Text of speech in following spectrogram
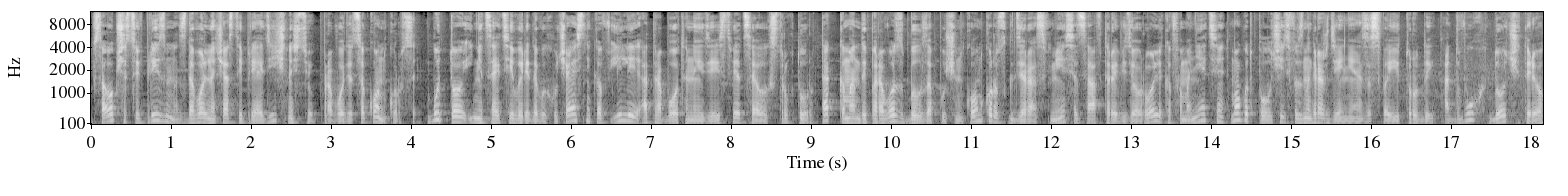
В сообществе призм с довольно частой периодичностью проводятся конкурсы, будь то инициативы рядовых участников или отработанные действия целых структур. Так командой Паровоз был запущен конкурс, где раз в месяц авторы видеороликов о монете могут получить вознаграждение за свои труды от 2 до 4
